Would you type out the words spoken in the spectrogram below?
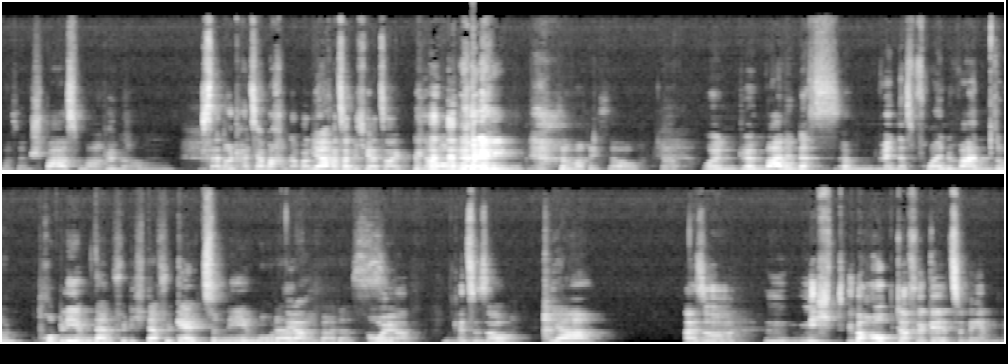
was einem Spaß macht. Genau. Mhm. Das andere kannst ja machen, aber Ja. du kannst ja nicht herzeigen. Genau. so mache ich es auch. Ja. Und ähm, war denn das, ähm, wenn das Freunde waren, so ein Problem dann für dich dafür Geld zu nehmen oder Ja. wie war das? Oh ja. Mhm. Kennst du es auch? Ja. Also nicht überhaupt dafür Geld zu nehmen,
